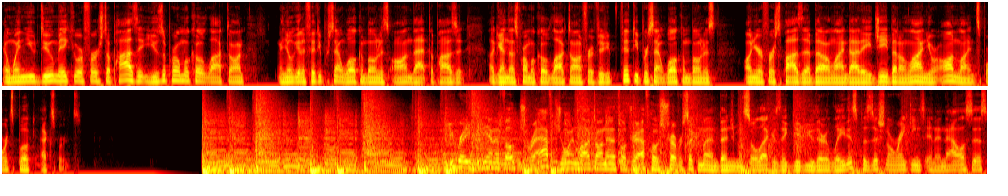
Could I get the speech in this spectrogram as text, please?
And when you do make your first deposit, use the promo code Locked On, and you'll get a 50% welcome bonus on that deposit. Again, that's promo code Locked On for a 50% welcome bonus on your first deposit at betonline.ag. BetOnline, your online sportsbook experts. Are you ready for the NFL draft? Join Locked On NFL Draft host Trevor Sikkema and Benjamin Solak as they give you their latest positional rankings and analysis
